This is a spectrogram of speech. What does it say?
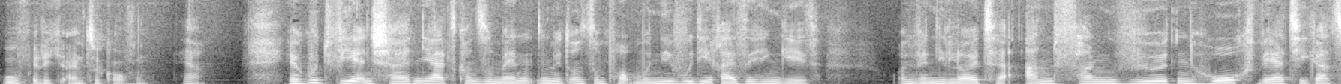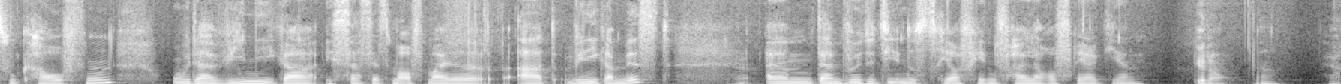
hochwertig einzukaufen. Ja. Ja gut, wir entscheiden ja als Konsumenten mit unserem Portemonnaie, wo die Reise hingeht. Und wenn die Leute anfangen würden, hochwertiger zu kaufen oder weniger, ich sage jetzt mal auf meine Art, weniger Mist, ähm, dann würde die Industrie auf jeden Fall darauf reagieren. Genau. Ne? Ja.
